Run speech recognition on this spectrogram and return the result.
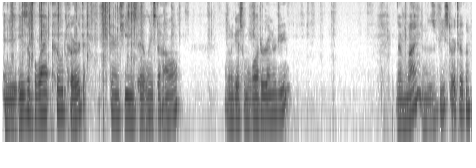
And it is a black code card, guarantees at least a hollow. I'm going to guess Water Energy. Never mind, it is V-Star token.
